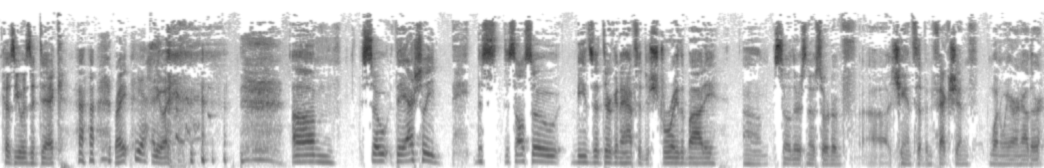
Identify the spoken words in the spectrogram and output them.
Because he was a dick. right? Yes. Anyway. um, so they actually, this, this also means that they're going to have to destroy the body. Um, so there's no sort of uh, chance of infection one way or another.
